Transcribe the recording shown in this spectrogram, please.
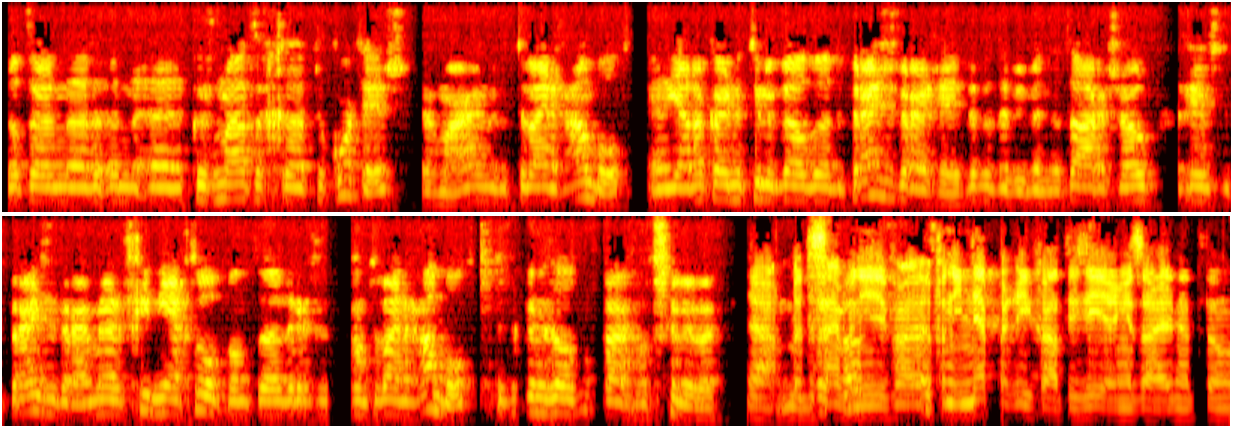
dat er een, een, eh, kunstmatig tekort is, zeg maar, en te weinig aanbod. En ja, dan kan je natuurlijk wel de, de prijzen vrijgeven, dat heb je met notaris ook, dan geven ze de prijzen vrij, maar dat schiet niet echt op, want eh, er is gewoon te weinig aanbod. Dus we kunnen zelf opvragen wat ze willen. Ja, maar er zijn van die, van van die nep-privatiseringen, zei je net. Dan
